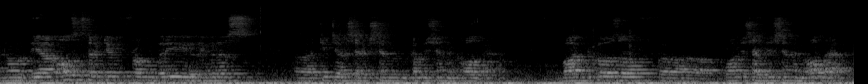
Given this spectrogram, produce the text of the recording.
You know, they are also selected from very rigorous uh, teacher selection commission and all that. But because of politicization and all that,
